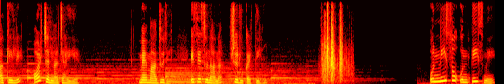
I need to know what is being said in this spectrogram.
अकेले और चलना चाहिए। मैं माधुरी। इसे सुनाना शुरू करती हूँ। 1929 में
